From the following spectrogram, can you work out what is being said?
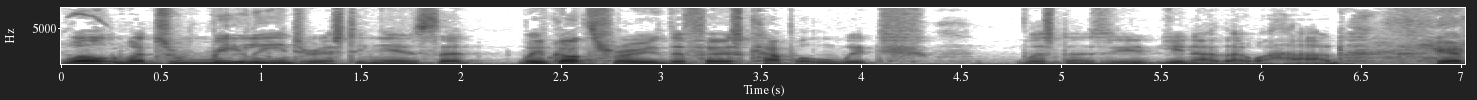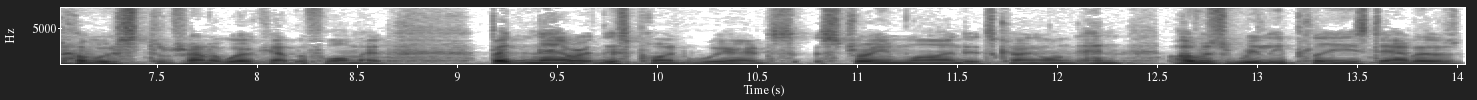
Well, what's really interesting is that we've got through the first couple, which listeners, you, you know they were hard. you know, we're still trying to work out the format. But now at this point where it's streamlined, it's going on. And I was really pleased out of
